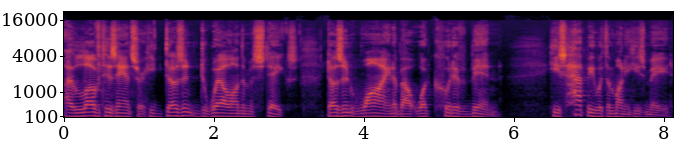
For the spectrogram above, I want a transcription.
I loved his answer. He doesn't dwell on the mistakes, doesn't whine about what could have been. He's happy with the money he's made,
